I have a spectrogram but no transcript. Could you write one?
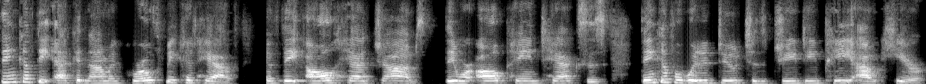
think of the economic growth we could have if they all had jobs, they were all paying taxes. Think of what it would do to the GDP out here,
